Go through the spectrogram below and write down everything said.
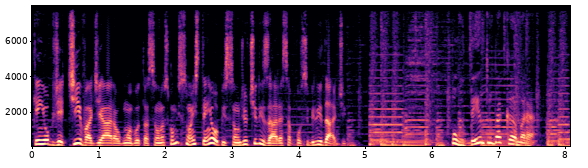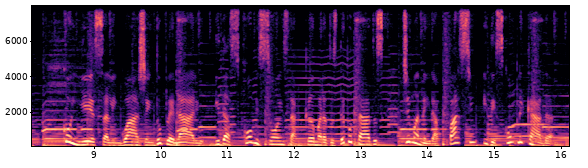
Quem objetiva adiar alguma votação nas comissões tem a opção de utilizar essa possibilidade. Por dentro da Câmara. Conheça a linguagem do plenário e das comissões da Câmara dos Deputados de maneira fácil e descomplicada.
